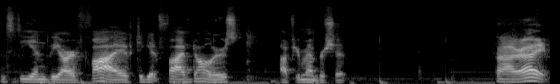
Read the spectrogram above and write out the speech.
It's DNVR5 to get $5 off your membership. All right.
